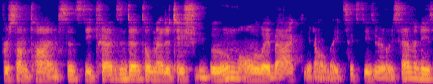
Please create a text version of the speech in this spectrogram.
for some time since the transcendental meditation boom, all the way back, you know, late 60s, early 70s.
